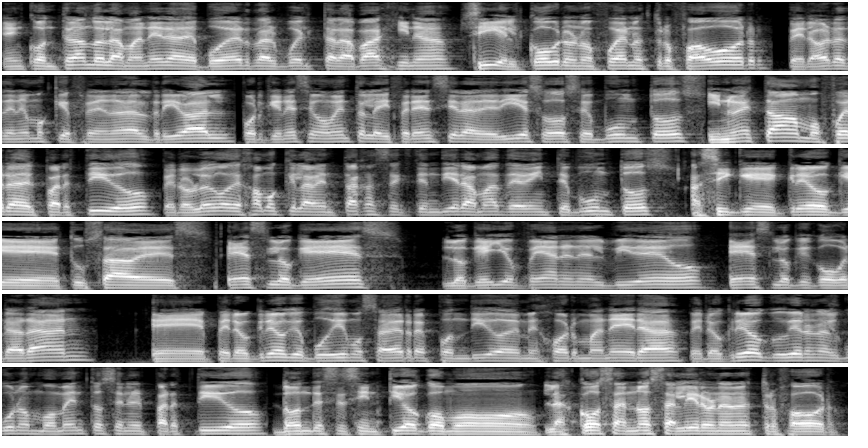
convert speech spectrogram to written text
encontrando la manera de poder dar vuelta a la página. Sí, el cobro no fue a nuestro favor, pero ahora tenemos que frenar al rival, porque en ese momento la diferencia era de 10 o 12 puntos y no estábamos fuera del partido, pero luego dejamos que la ventaja se extendiera a más de 20 puntos. Así que creo que tú sabes, es lo que es. Lo que ellos vean en el video es lo que cobrarán. Eh, pero creo que pudimos haber respondido de mejor manera, pero creo que hubieron algunos momentos en el partido donde se sintió como las cosas no salieron a nuestro favor.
